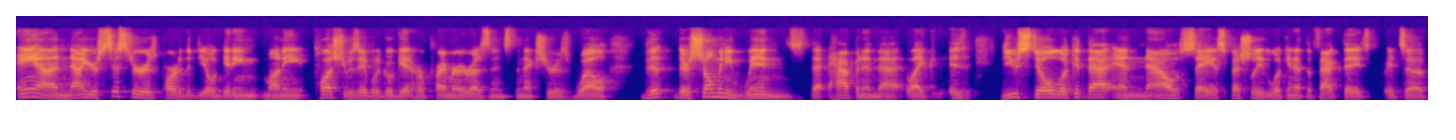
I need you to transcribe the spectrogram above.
and now your sister is part of the deal getting money. Plus, she was able to go get her primary residence the next year as well. The, there's so many wins that happen in that. Like, is, do you still look at that and now say, especially looking at the fact that it's it's a,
